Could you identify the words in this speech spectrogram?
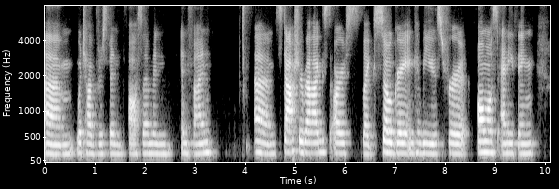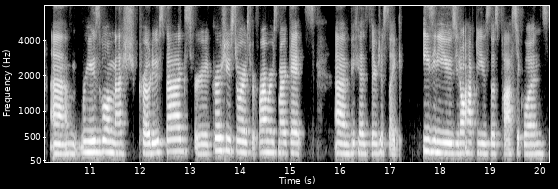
um, which have just been awesome and and fun. Um, stasher bags are like so great and can be used for almost anything. Um, reusable mesh produce bags for grocery stores, for farmers markets, um, because they're just like easy to use. You don't have to use those plastic ones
